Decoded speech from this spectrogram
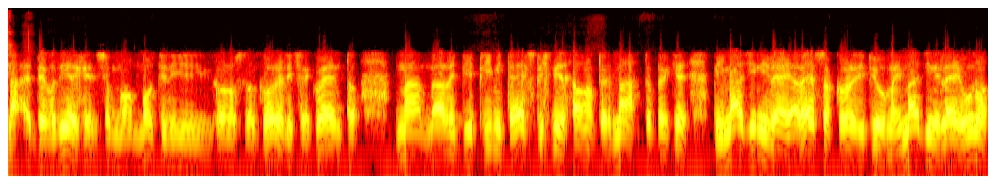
ma devo dire che insomma, molti li conosco ancora, li frequento, ma, ma ai primi tempi mi davano per matto, perché mi immagini lei, adesso ancora di più, ma immagini lei uno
